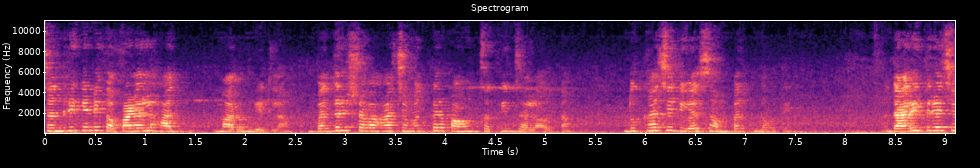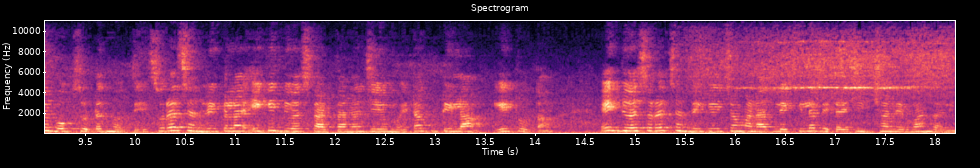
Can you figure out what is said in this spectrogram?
चंद्रिकेने कपाळाला हात मारून घेतला. भद्रश्रवा हा चमत्कार पाहून चकित झाला होता. दुःखाचे दिवस संपत नव्हते. दारिद्र्याचे भोग सुटत नव्हते. सूरजचंद्रिकेला एक एक दिवस काढताना जीव मेटाकुटीला येत होता एक दिवस सूरजचंद्रिकेच्या मनात लेकीला भेटायची इच्छा निर्माण झाली.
